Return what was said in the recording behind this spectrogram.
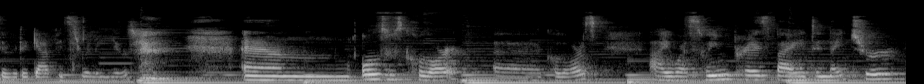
so the gap is really huge. and all those color, uh, colors, I was so impressed by the nature,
